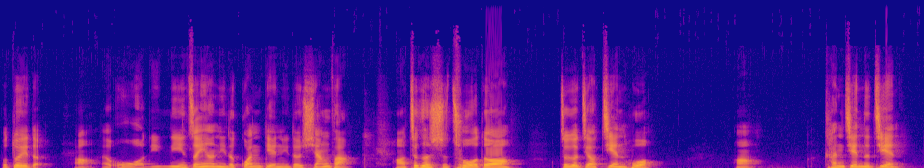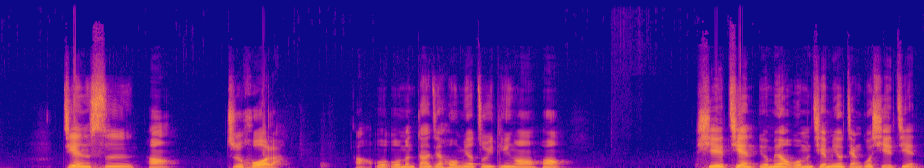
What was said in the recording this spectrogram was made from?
不对的啊，我，你你怎样，你的观点，你的想法啊，这个是错的哦，这个叫见惑。啊，看见的见，见思啊之惑啦，啊，我我们大家后面要注意听哦，哈，邪见有没有？我们前面有讲过邪见，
